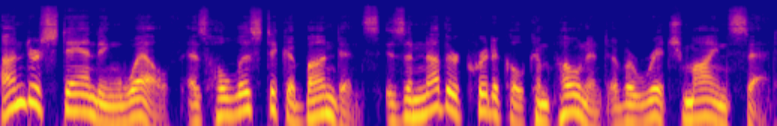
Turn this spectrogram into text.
Understanding wealth as holistic abundance is another critical component of a rich mindset.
